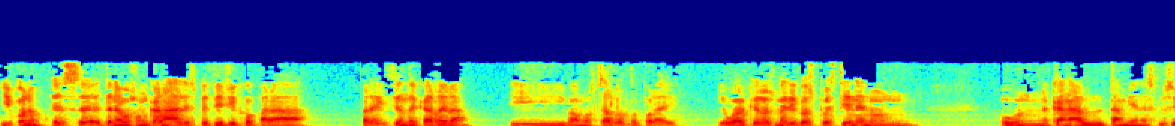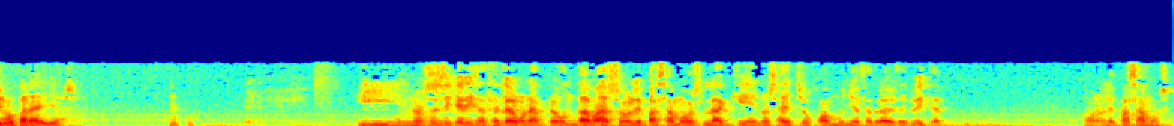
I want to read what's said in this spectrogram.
Y bueno, es, eh, tenemos un canal específico para, para edición de carrera y vamos charlando por ahí. Igual que los médicos pues tienen un, un canal también exclusivo para ellos. Y no sé si queréis hacerle alguna pregunta más o le pasamos la que nos ha hecho Juan Muñoz a través de Twitter. Bueno, le pasamos.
